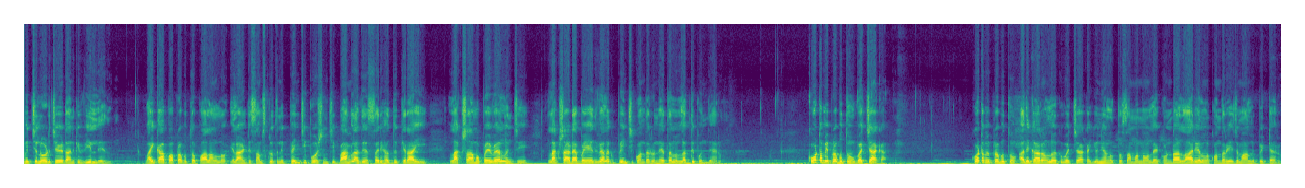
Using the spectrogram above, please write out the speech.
మిర్చి లోడ్ చేయడానికి వీల్లేదు వైకాపా ప్రభుత్వ పాలనలో ఇలాంటి సంస్కృతిని పెంచి పోషించి బంగ్లాదేశ్ సరిహద్దు కిరాయి లక్షా ముప్పై వేల నుంచి లక్షా డెబ్బై ఐదు వేలకు పెంచి కొందరు నేతలు లబ్ధి పొందారు. కూటమి ప్రభుత్వం వచ్చాక కూటమి ప్రభుత్వం అధికారంలోకి వచ్చాక యూనియన్లతో సంబంధం లేకుండా లారీలను కొందరు యజమానులు పెట్టారు.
